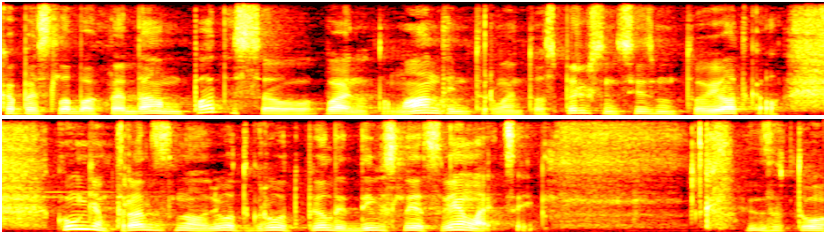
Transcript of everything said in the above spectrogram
kāpēc labāk, lai dāma pati sev vai nu to mantiņu, vai nu tos pirkstus izmanto. Jo atkal, kungiem tradicionāli ļoti grūti pildīt divas lietas vienlaicīgi. Līdz ar to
